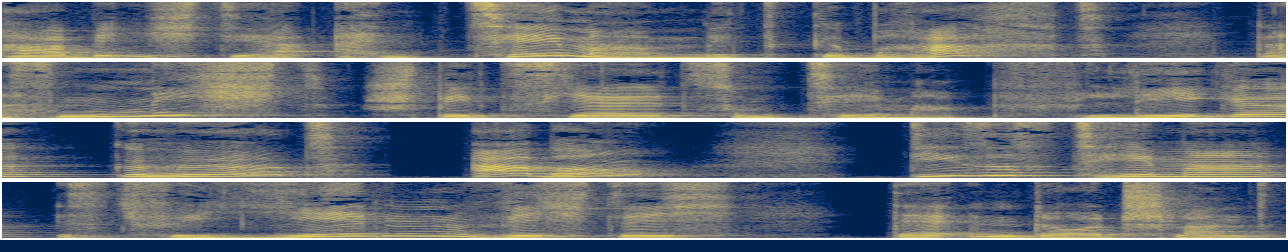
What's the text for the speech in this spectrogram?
habe ich dir ein Thema mitgebracht, das nicht speziell zum Thema Pflege gehört, aber dieses Thema ist für jeden wichtig, der in Deutschland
